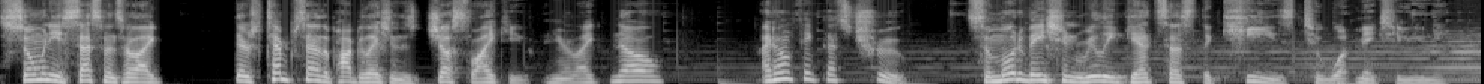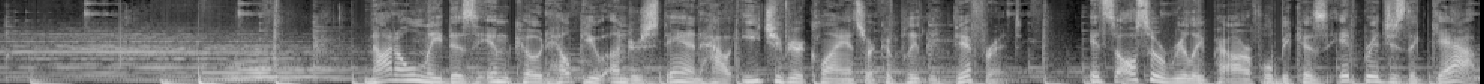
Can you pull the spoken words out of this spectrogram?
so many assessments are like, there's 10% of the population is just like you. And you're like, no, I don't think that's true. So, motivation really gets us the keys to what makes you unique. Not only does MCode help you understand how each of your clients are completely different, it's also really powerful because it bridges the gap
